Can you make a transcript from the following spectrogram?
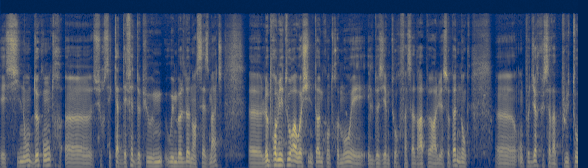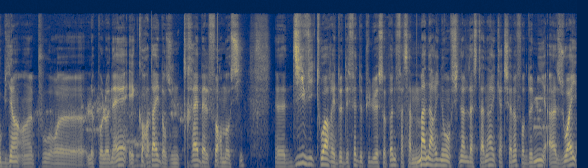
Et sinon, deux contre euh, sur ses quatre défaites depuis Wimbledon en 16 matchs. le premier tour à Washington contre Mo et, le deuxième tour face à Draper à l'US Open. Donc, on peut dire que ça va plutôt bien hein, pour le Polonais. Et est dans une très belle forme aussi. 10 euh, victoires et 2 défaites depuis l'US Open face à Manarino en finale d'Astana et Kachanov en demi à Zouai.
